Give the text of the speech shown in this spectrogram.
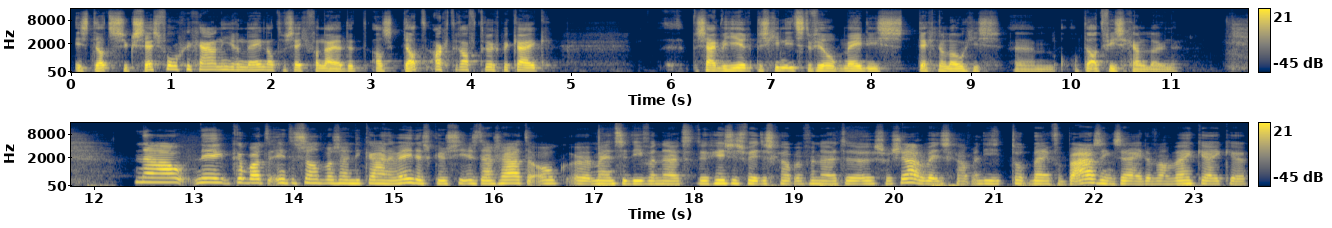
is dat succesvol gegaan hier in Nederland? Of zeg je van nou ja, dit, als ik dat achteraf terug bekijk, zijn we hier misschien iets te veel medisch-technologisch ehm, op de adviezen gaan leunen? Nou, nee, wat interessant was aan die KNW-discussie is, daar zaten ook uh, mensen die vanuit de geesteswetenschap en vanuit de sociale wetenschap, en die tot mijn verbazing zeiden van wij kijken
